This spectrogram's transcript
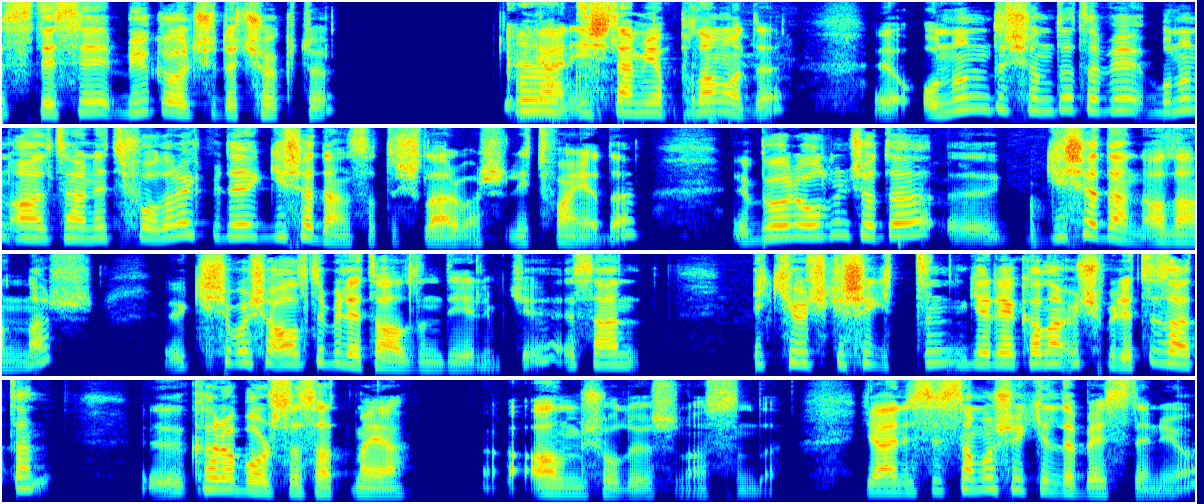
sitesi büyük ölçüde çöktü. Evet. Yani işlem yapılamadı. E, onun dışında tabii bunun alternatifi olarak bir de gişeden satışlar var Litvanya'da. E, böyle olunca da e, gişeden alanlar e, kişi başı 6 bilet aldın diyelim ki. E, sen 2-3 kişi gittin geriye kalan 3 bileti zaten e, kara borsa satmaya almış oluyorsun aslında. Yani sistem o şekilde besleniyor.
